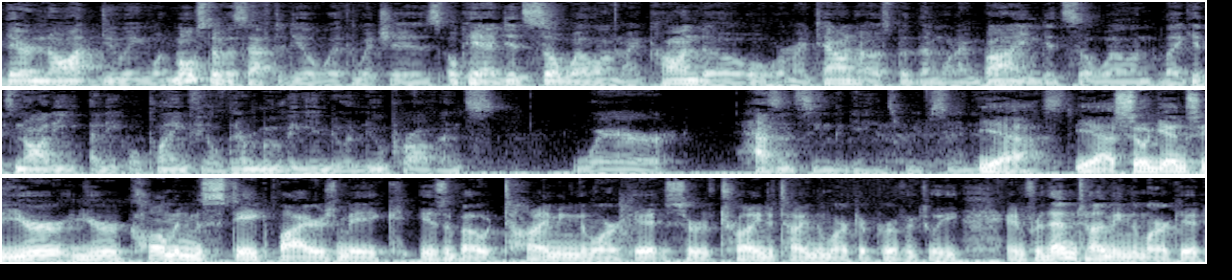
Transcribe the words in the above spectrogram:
they're not doing what most of us have to deal with, which is okay. I did so well on my condo or my townhouse, but then what I'm buying did so well, and like it's not e- an equal playing field. They're moving into a new province where hasn't seen the gains we've seen. In the Yeah, yeah. So again, so your your common mistake buyers make is about timing the market, sort of trying to time the market perfectly, and for them, timing the market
